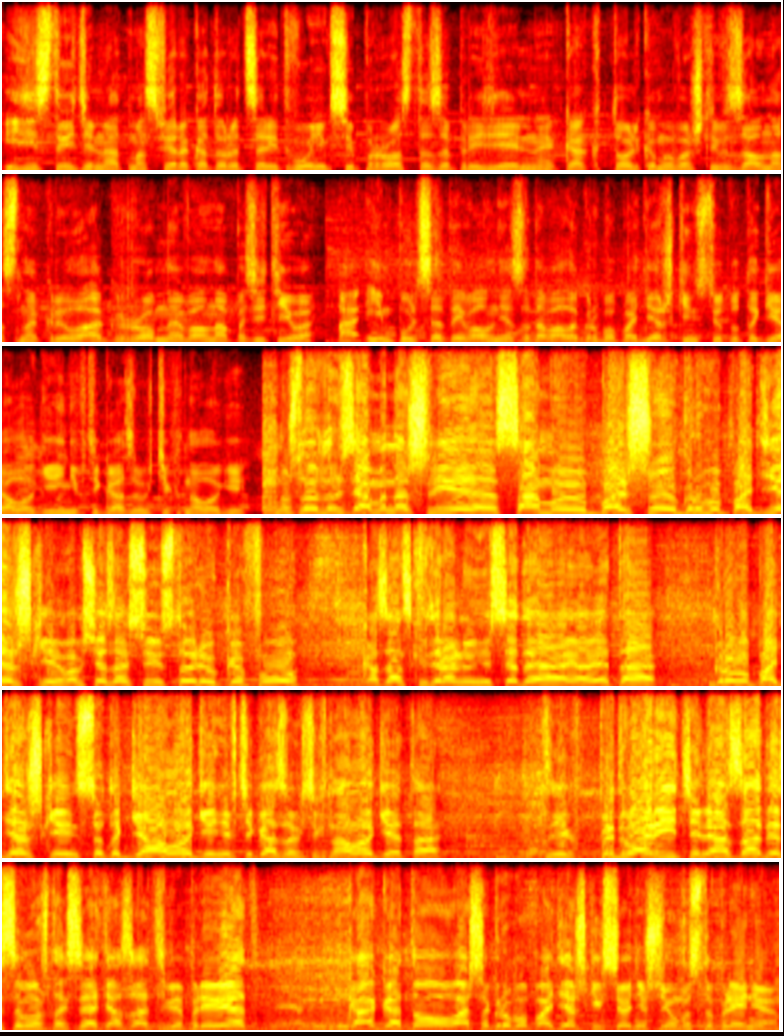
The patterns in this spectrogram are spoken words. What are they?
И действительно, атмосфера, которая царит в Униксе, просто запредельная. Как только мы вошли в зал, нас накрыла огромная волна позитива. А импульс этой волне задавала группа поддержки Института геологии и нефтегазовых технологий. Ну что ж, друзья, мы нашли самую большую группу поддержки вообще за всю историю КФУ, Казанского федерального университета. Это группа поддержки Института геологии и нефтегазовых технологий. Это их предварители Азад, если можно так сказать. Азад, тебе привет. Как готова ваша группа поддержки к сегодняшнему выступлению?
